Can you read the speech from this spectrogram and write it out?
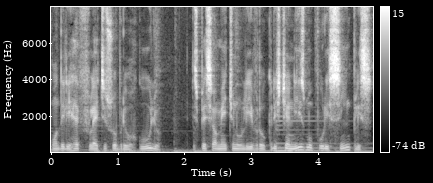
quando ele reflete sobre orgulho, especialmente no livro Cristianismo Puro e Simples.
